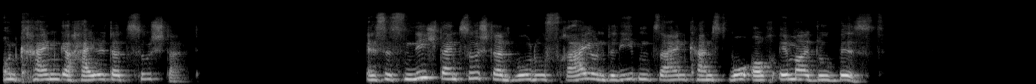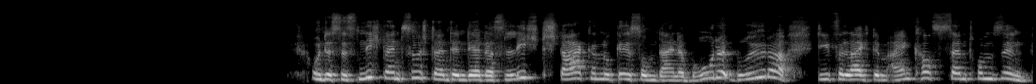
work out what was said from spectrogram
und kein geheilter Zustand. Es ist nicht ein Zustand, wo du frei und liebend sein kannst, wo auch immer du bist. Und es ist nicht ein Zustand, in der das Licht stark genug ist, um deine Bruder, Brüder, die vielleicht im Einkaufszentrum sind,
